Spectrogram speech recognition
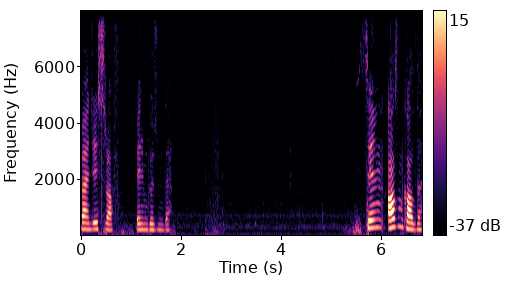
Bence israf. Benim gözümde. Senin az mı kaldı?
